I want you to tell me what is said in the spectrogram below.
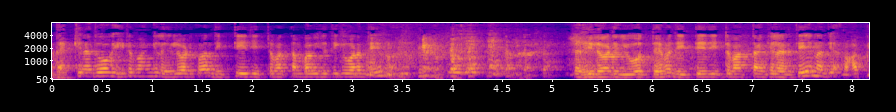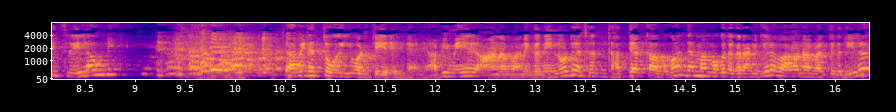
දැක්කේ නැතුව වගේ හිටපන් කියලා ඊළඟට කරන් දිත්තේ දිත්තමත්තම් භවිෂති කියවන තේරෙනවා. ඒ ඊළඟට කිව්වොත් එහෙම දිත්තේ දිත්තමත්තම් කියලා තේරෙනවා. අපි ත්‍රිලව්නේ. අපිටත් ඔක කිව්වට තේරෙන්නේ නැහැ. අපි මේ ආනාපාන කරන ඉන්නකොට සත්‍යයක් ආපු ගමන් දැන් මම මොකද කරන්න කියලා භාවනා පැත්තක දීලා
